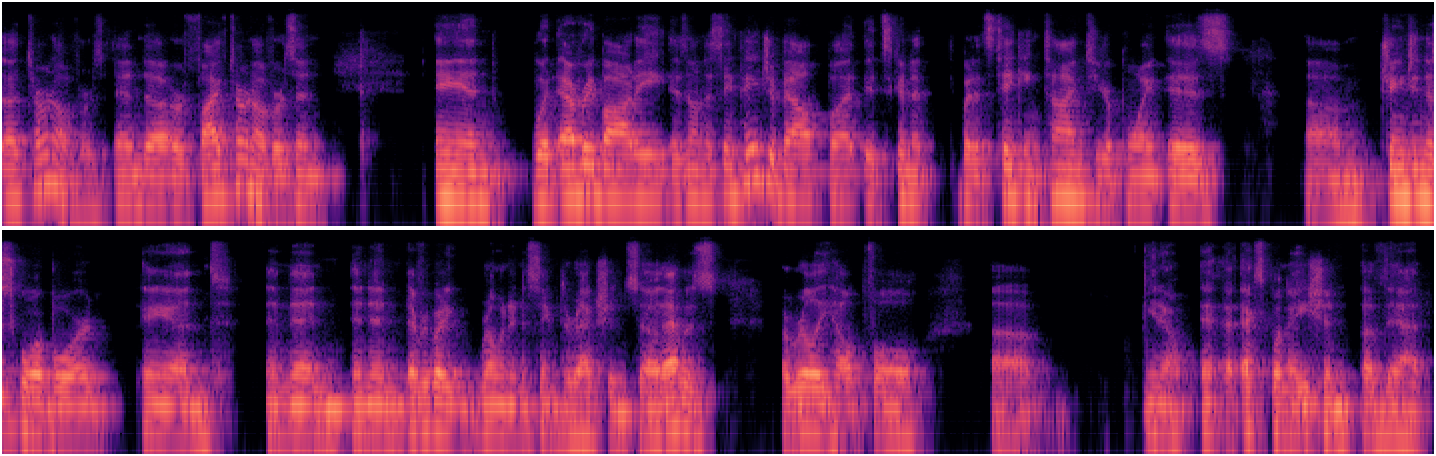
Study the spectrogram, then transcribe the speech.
uh, turnovers and uh, or five turnovers and and what everybody is on the same page about but it's going to but it's taking time to your point is um, changing the scoreboard and and then and then everybody rowing in the same direction. So that was a really helpful uh, you know a- explanation of that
